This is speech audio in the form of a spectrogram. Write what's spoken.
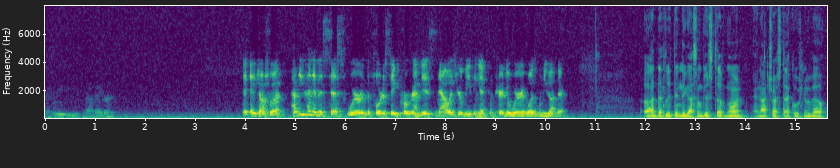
Next will be Matt Baker. Hey hey, Joshua, how do you kind of assess where the Florida State program is now as you're leaving it compared to where it was when you got there? Uh, I definitely think they got some good stuff going, and I trust that Coach Norvell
